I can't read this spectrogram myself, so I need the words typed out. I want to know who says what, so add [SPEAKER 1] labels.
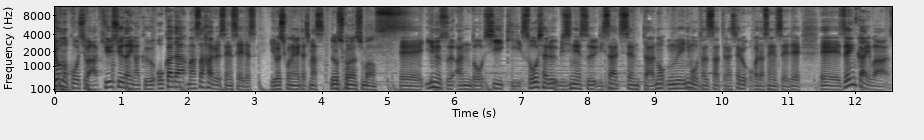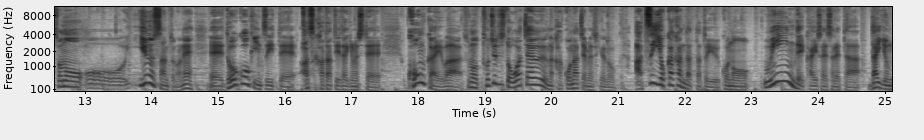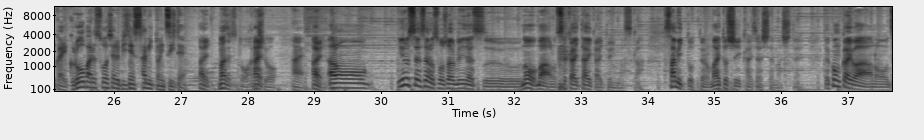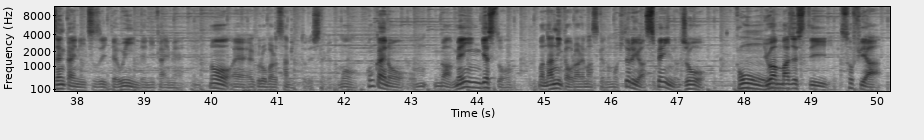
[SPEAKER 1] 今日の講師は九州大学岡田正治先生です。よろしくお願いいたします。よ
[SPEAKER 2] ろしくお願いします、
[SPEAKER 1] えー、ユヌス地域ソーシャルビジネスリサーチセンターの運営にも携わっていらっしゃる岡田先生で、えー、前回はそのユヌスさんとのね、えー、同行期について熱く語っていただきまして今回はその途中でちょっと終わっちゃうような格好になっちゃいましたけど熱い4日間だったというこのウィーンで開催された第4回グローバルソーシャルビジネスサミットについて、はい、まずちょっとお話を、
[SPEAKER 2] はい、はい、あのーユヌス先生のソーシャルビジネスの,、まあ、あの世界大会といいますかサミットっていうのを毎年開催してましてで今回はあの前回に続いてウィーンで2回目の、えー、グローバルサミットでしたけども今回の、まあ、メインゲスト、まあ、何人かおられますけども1人がスペインの女王。Your Majesty ソフィア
